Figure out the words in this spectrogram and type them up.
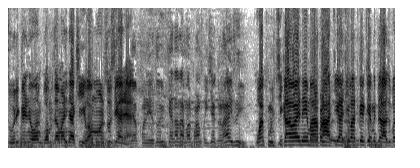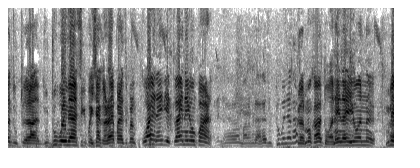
ચોરી કરીને હોવાનું ગોમ જમાડી નાખી એવા માણસો છે યાર. પણ એ તો એમ કહેતા હતા અમારા પાસે પૈસા ઘણા છે. કોઈ ફૂંચી ખાવાય નહીં મારા પણ સાચી સાચી વાત કરી કે અમે તો આજુ પણ જૂઠું બોલી ના કે પૈસા ઘણા પડે છે પણ કોઈ નહીં દેતવાય નહીં હું પણ. ઘરમાં ખાવા ધોને નહીં એવું મુલે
